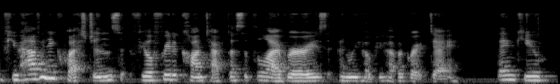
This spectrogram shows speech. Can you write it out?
If you have any questions, feel free to contact us at the libraries, and we hope you have a great day. Thank you.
